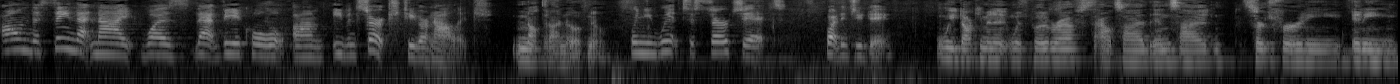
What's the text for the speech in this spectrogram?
on the scene that night, was that vehicle um, even searched to your knowledge? Not that I know of, no. When you went to search it, what did you do? We document it with photographs outside, inside, search for any any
